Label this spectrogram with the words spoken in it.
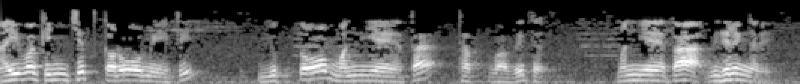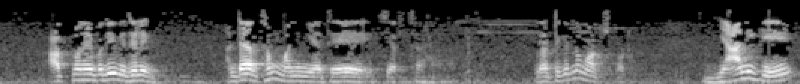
నైవ కించిత్ కరోమీతి యుక్తో మన్యేత తత్వవిత్. మన్యేత విధిలింగది ఆత్మనేపది విధిలింగ్. అంటే అర్థం మన్యతే ఇత్యర్థ. అన్నట్టు కింద మార్చుకోవటం. జ్ఞానికి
